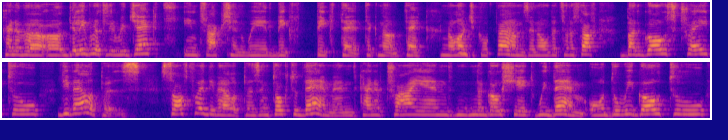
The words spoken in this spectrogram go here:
kind of uh, uh, deliberately reject interaction with big big te- techno- technological mm. firms and all that sort of stuff, but go straight to developers, software developers, and talk to them and kind of try and negotiate with them? Or do we go to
